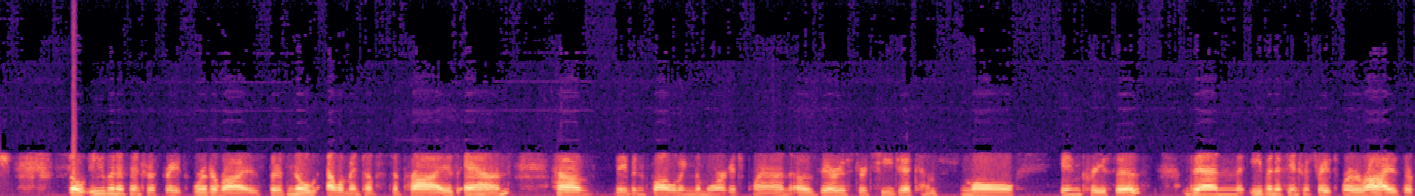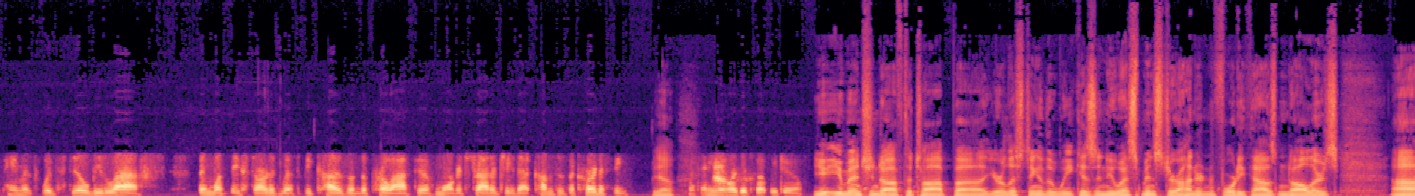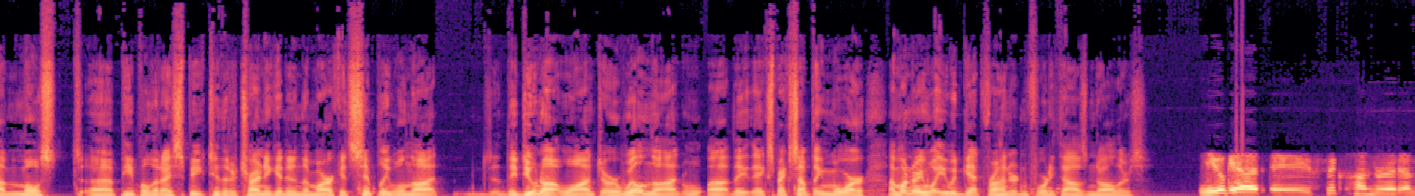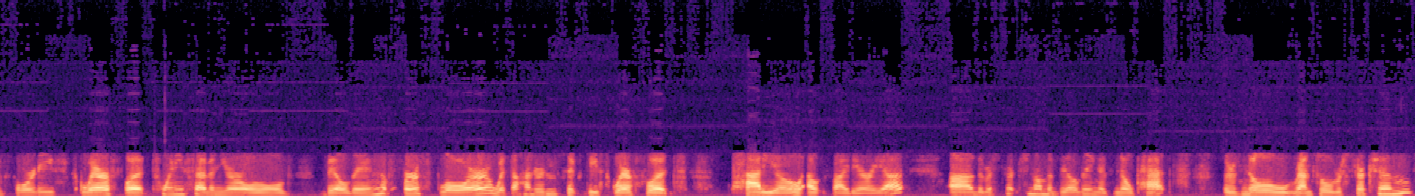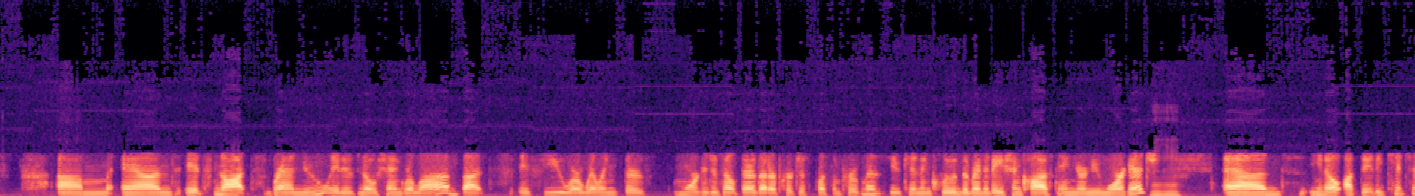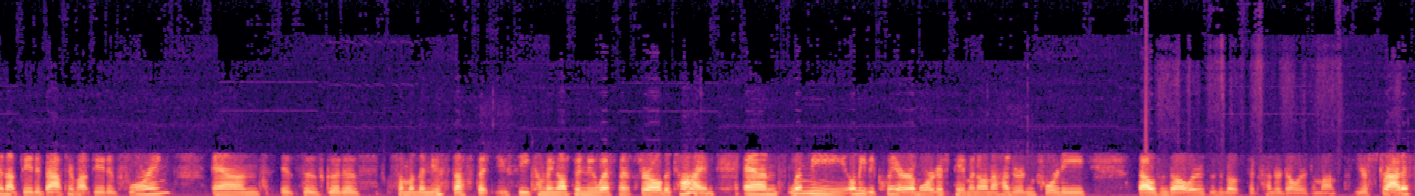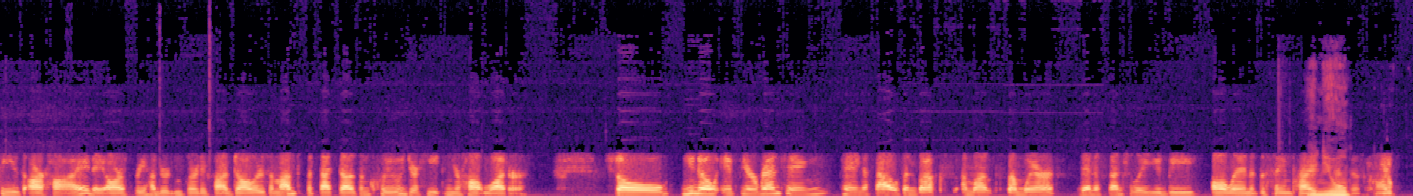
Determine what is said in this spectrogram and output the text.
so even if interest rates were to rise, there's no element of surprise. And have they been following the mortgage plan of very strategic and small increases, then even if interest rates were to rise, their payments would still be less than what they started with because of the proactive mortgage strategy that comes as a courtesy yeah. with any mortgage that we do. You, you mentioned off the top uh, your listing of the week is a New Westminster, $140,000. Uh, most uh, people that I speak to that are trying to get into the market simply will not, they do not want or will not, uh, they, they expect something more. I'm wondering what you would get for $140,000. You get a 640 square foot, 27 year old building, first floor with 160 square foot patio outside area. Uh, the restriction on the building is no pets. There's no rental restrictions. Um, and it's not brand new. It is no Shangri-La, but if you are willing, there's mortgages out there that are purchase plus improvements. You can include the renovation cost in your new mortgage. Mm-hmm. And, you know, updated kitchen, updated bathroom, updated flooring. And it's as good as some of the new stuff that you see coming up in New Westminster all the time. And let me let me be clear: a mortgage payment on one hundred and forty thousand dollars is about six hundred dollars a month. Your strata fees are high; they are three hundred and thirty-five dollars a month, but that does include your heat and your hot water. So, you know, if you're renting, paying a thousand bucks a month somewhere, then essentially you'd be all in at the same price. And you won't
